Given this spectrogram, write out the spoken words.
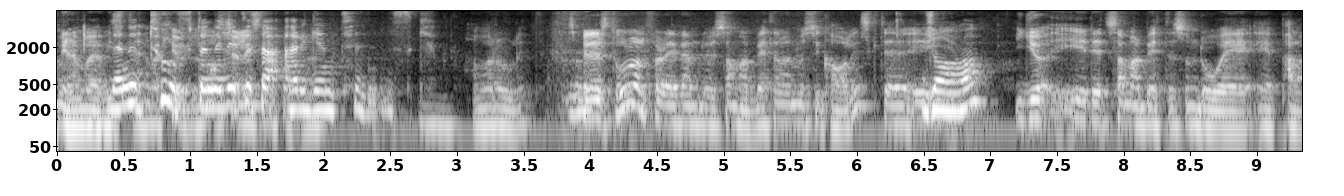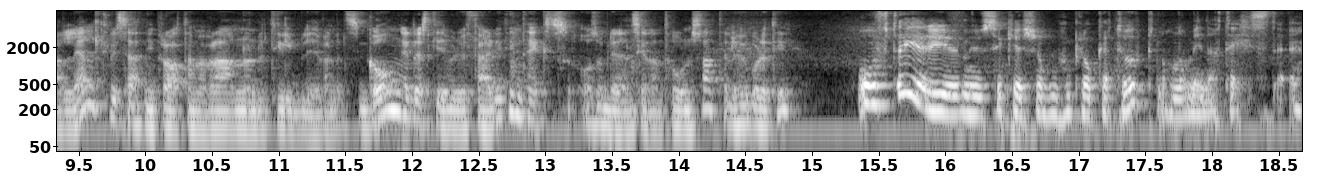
Mer än vad jag visste. Den är tuff, den är lite så argentinsk. Ja, vad roligt. Spelar det stor roll för dig vem du samarbetar med musikaliskt? Är, Ja. Är det ett samarbete som då är, är parallellt, vill säga att ni pratar med varandra under tillblivandets gång, eller skriver du färdigt din text och så blir den sedan tonsatt, eller hur går det till? Ofta är det ju musiker som har plockat upp någon av mina texter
